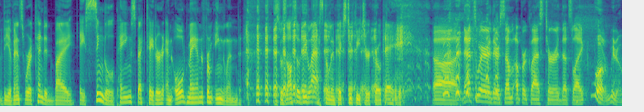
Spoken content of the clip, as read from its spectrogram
The events were attended by a single paying spectator, an old man from England. This was also the last Olympics to feature croquet. Uh, that's where there's some upper class turd that's like, well, you know,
